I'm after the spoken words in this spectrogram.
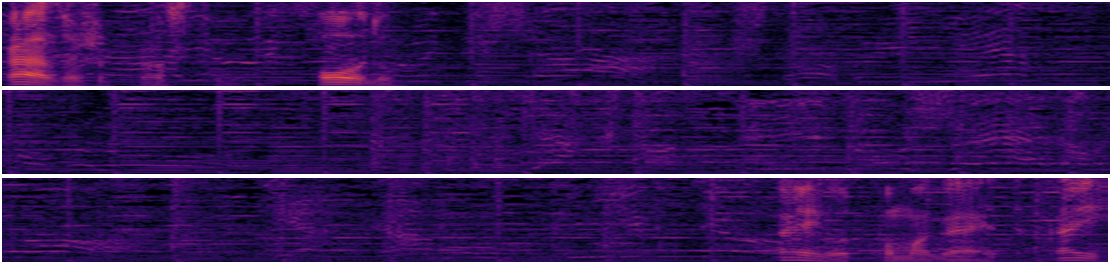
Сразу же просто. Ходу. Кай вот помогает. Кай.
